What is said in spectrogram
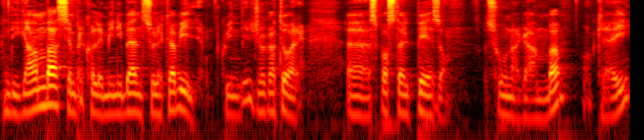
di gamba, sempre con le mini band sulle caviglie. Quindi il giocatore eh, sposta il peso su una gamba, ok?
